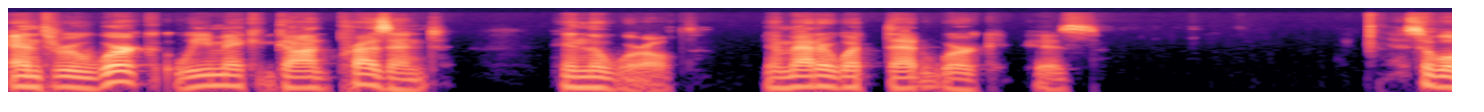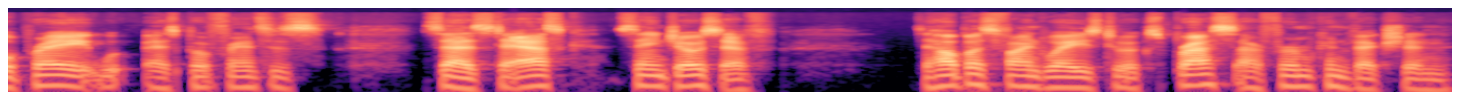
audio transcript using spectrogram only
And through work, we make God present in the world, no matter what that work is. So we'll pray, as Pope Francis says, to ask St. Joseph to help us find ways to express our firm conviction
